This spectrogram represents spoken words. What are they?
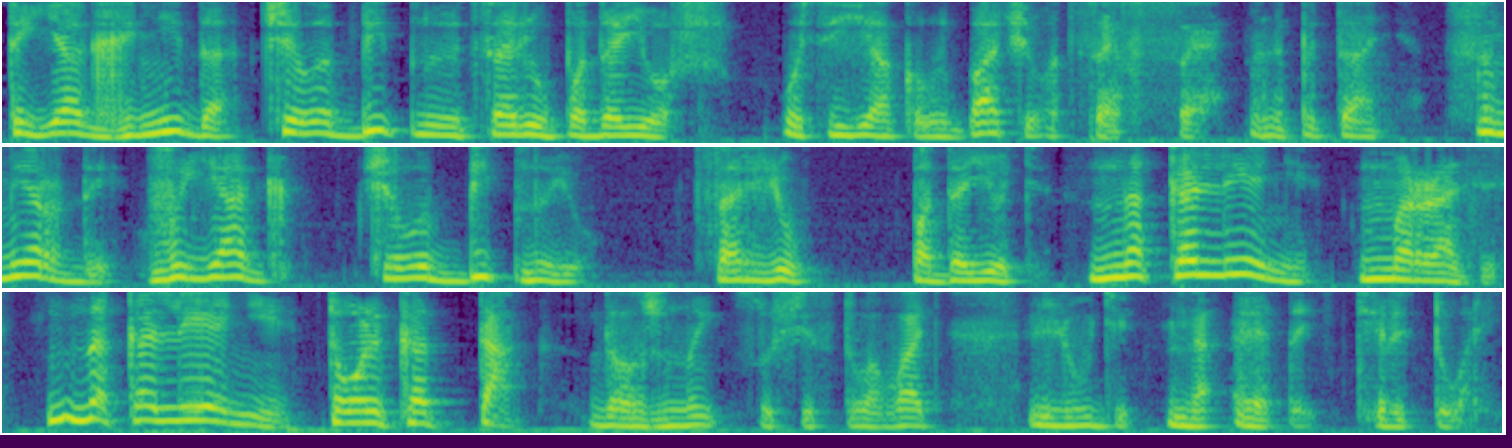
ти як гніда челобітною царю подаєш. Ось я, коли бачу оце все, мене питання. Смерди, ви як челобітною царю подаете? На колени, мрази, на колени. Только так должны существовать люди на этой території.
